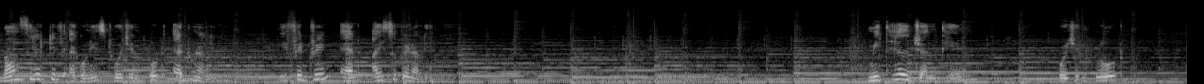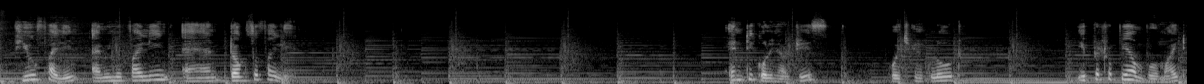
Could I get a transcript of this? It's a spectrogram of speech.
non-selective agonists which include adrenaline, ephedrine and isoprenaline. Methylxanthine which include theophylline, aminophylline and doxophylline. Anticholinergics which include ipratropium bromide,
